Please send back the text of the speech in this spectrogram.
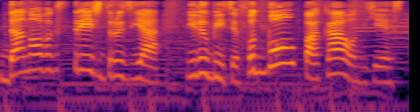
До новых встреч, друзья! И любите футбол, пока он есть.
